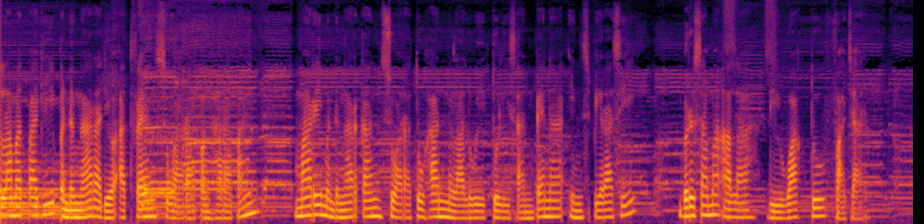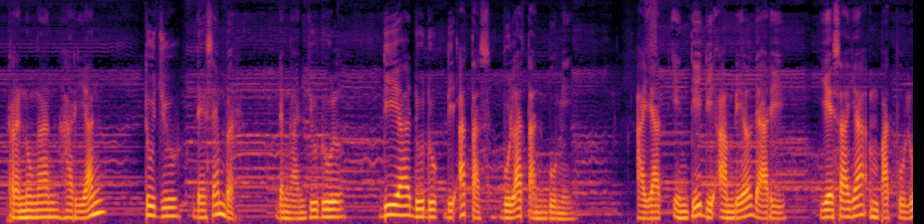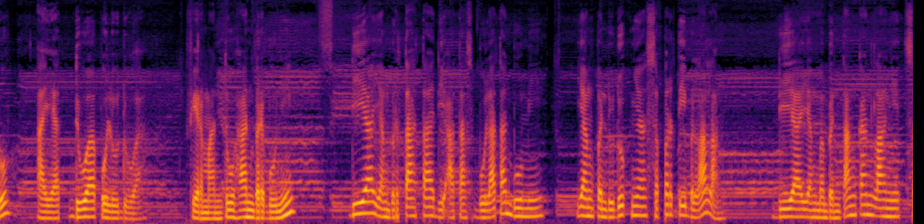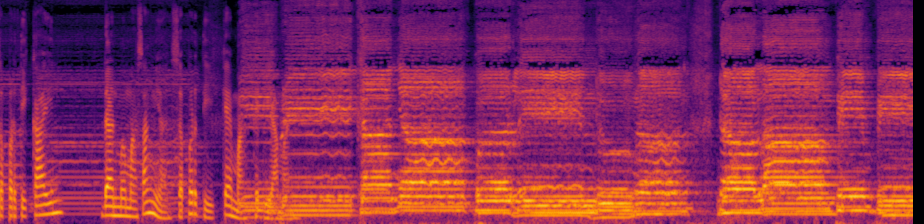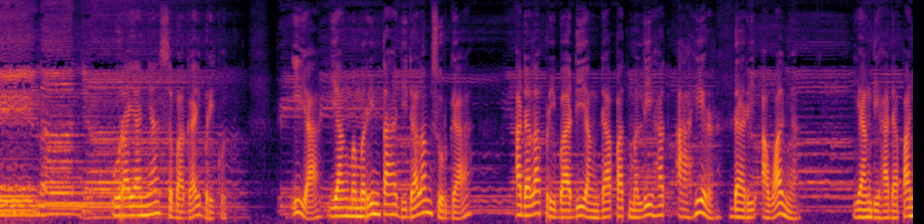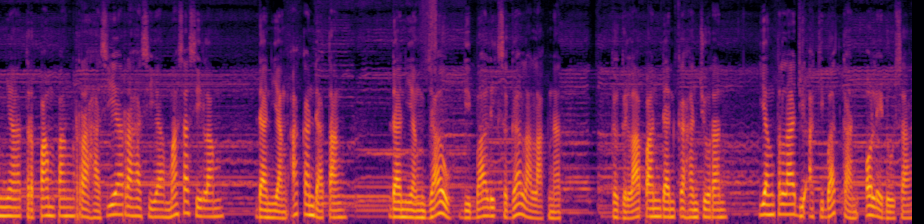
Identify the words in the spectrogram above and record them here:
Selamat pagi pendengar Radio Advent Suara Pengharapan. Mari mendengarkan suara Tuhan melalui tulisan pena inspirasi Bersama Allah di waktu fajar. Renungan harian 7 Desember Dengan judul Dia duduk di atas bulatan bumi. Ayat inti diambil dari Yesaya 40 ayat 22 Firman Tuhan berbunyi, "Dia yang bertahta di atas bulatan bumi, yang penduduknya seperti belalang, Dia yang membentangkan langit seperti kain dan memasangnya seperti kemah kediaman." perlindungan dalam Urayanya sebagai berikut. Ia yang memerintah di dalam surga adalah pribadi yang dapat melihat akhir dari awalnya, yang di hadapannya terpampang rahasia-rahasia masa silam dan yang akan datang, dan yang jauh di balik segala laknat, kegelapan dan kehancuran yang telah diakibatkan oleh dosa,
